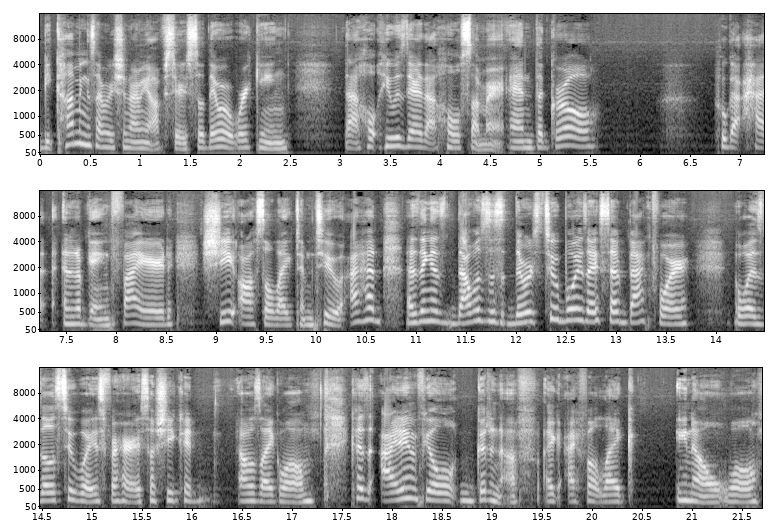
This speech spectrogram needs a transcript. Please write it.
becoming Salvation Army officers. So they were working that whole he was there that whole summer and the girl who got had ended up getting fired, she also liked him too. I had the thing is that was this, there was two boys I said back for was those two boys for her, so she could. I was like, well, because I didn't feel good enough. Like I felt like, you know, well,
